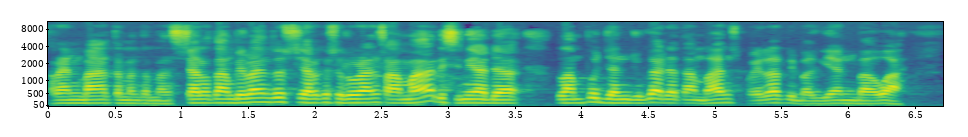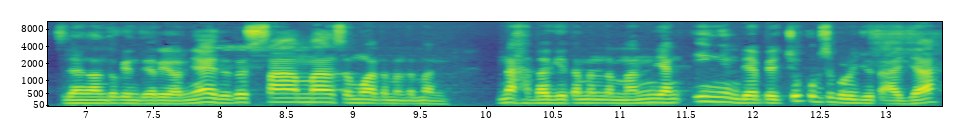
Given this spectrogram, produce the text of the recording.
keren banget teman-teman. Secara tampilan itu secara keseluruhan sama. Di sini ada lampu dan juga ada tambahan spoiler di bagian bawah. Sedangkan untuk interiornya itu tuh sama semua teman-teman. Nah bagi teman-teman yang ingin DP cukup 10 juta aja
